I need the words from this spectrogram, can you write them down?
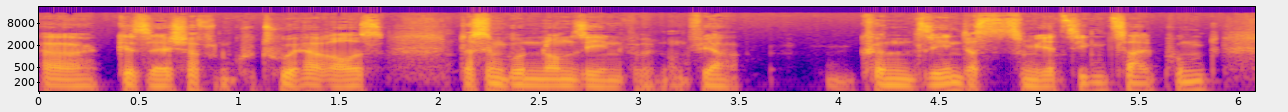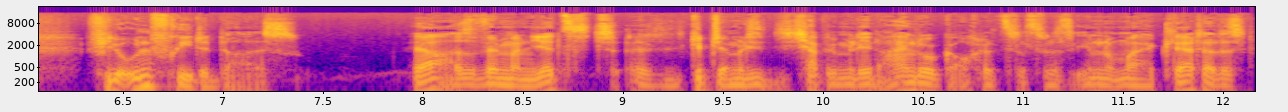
äh, Gesellschaft und Kultur heraus das im Grunde genommen sehen würden. Und wir können sehen, dass zum jetzigen Zeitpunkt viel Unfriede da ist. Ja, also wenn man jetzt, äh, gibt ja immer, ich habe immer den Eindruck, auch jetzt, dass du das eben nochmal erklärt hattest,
